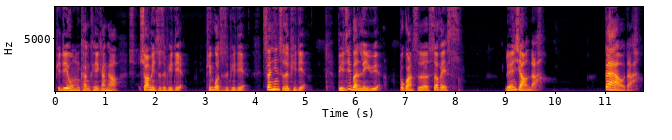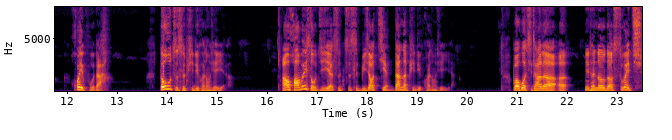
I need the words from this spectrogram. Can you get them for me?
PD，我们看可以看看啊，小米支持 PD，苹果支持 PD，三星支持 PD，笔记本领域，不管是 Surface、联想的、戴尔的、惠普的，都支持 PD 快充协议。而华为手机也是支持比较简单的 PD 快充协议，包括其他的呃，Nintendo 的 Switch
